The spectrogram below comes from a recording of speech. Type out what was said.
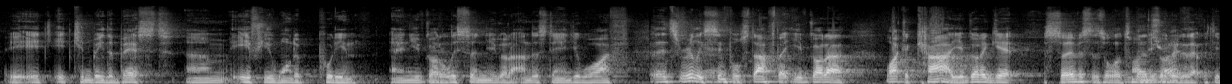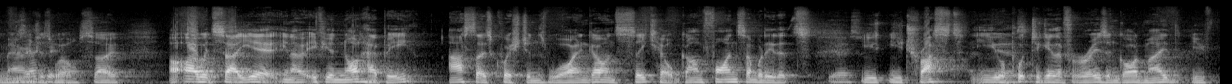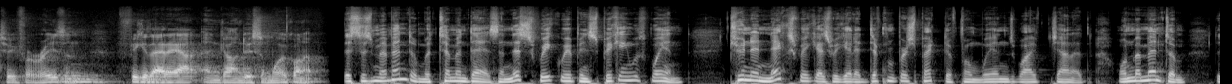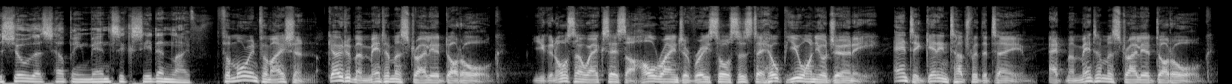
it, it can be the best um, if you want to put in. And you've got to listen, you've got to understand your wife. It's really simple stuff, but you've got to, like a car, you've got to get services all the time. That's you've got to do that with your marriage Exactly. as well. So I I would say, yeah, you know, if you're not happy, ask those questions why and go and seek help. Go and find somebody that's Yes. you, you trust. You Yes. were put together for a reason. God made you two for a reason. Mm. Figure that out and go and do some work on it. This is Momentum with Tim and Des, and this week we've been speaking with Wayne. Tune in next week as we get a different perspective from Wayne's wife Janet on Momentum, the show that's helping men succeed in life. For more information, go to MomentumAustralia.org. You can also access a whole range of resources to help you on your journey and to get in touch with the team at MomentumAustralia.org.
